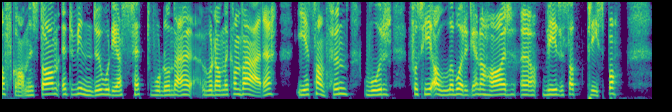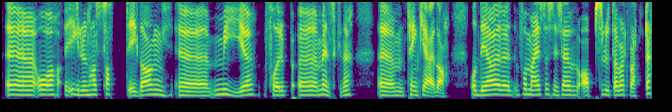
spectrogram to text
Afghanistan et vindu hvor de har sett hvordan det, er, hvordan det kan være i et samfunn hvor for si alle borgerne har, uh, blir satt pris på, og i grunnen har satt i gang uh, mye for menneskene, tenker jeg da. Og det har, for meg så syns jeg absolutt det har vært verdt det,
